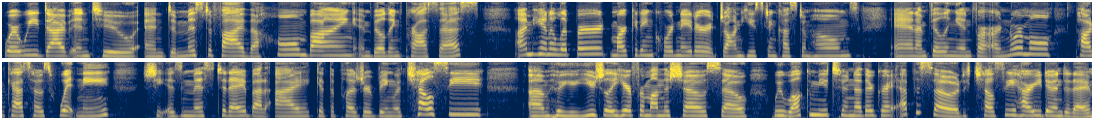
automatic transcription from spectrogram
where we dive into and demystify the home buying and building process. I'm Hannah Lippert, marketing coordinator at John Houston Custom Homes, and I'm filling in for our normal podcast host, Whitney. She is missed today, but I get the pleasure of being with Chelsea, um, who you usually hear from on the show. So we welcome you to another great episode. Chelsea, how are you doing today?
